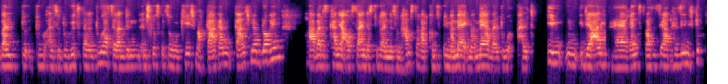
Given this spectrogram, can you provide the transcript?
weil du, du, also du würdest dann, du hast ja dann den Entschluss gezogen, okay, ich mache gar, gar, gar nicht mehr Blogging. Aber das kann ja auch sein, dass du da in so ein Hamsterrad kommst, immer mehr, immer mehr, weil du halt irgendein Ideal hinterher rennst, was es ja per se nicht gibt.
